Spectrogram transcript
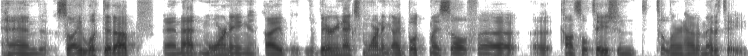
And so I looked it up. And that morning, I the very next morning, I booked myself a, a consultation to learn how to meditate.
